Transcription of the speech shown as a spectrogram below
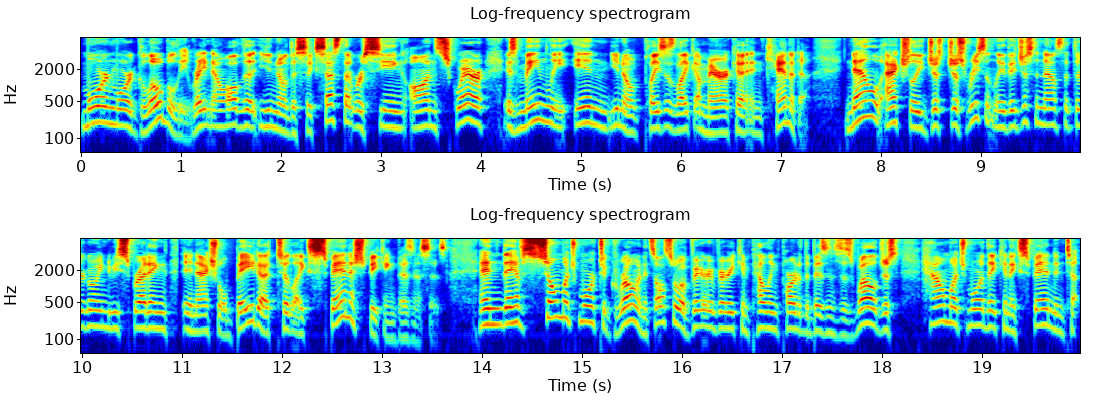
more and more globally. Right now, all the, you know, the success that we're seeing on Square is mainly in, you know, places like America and Canada. Now, actually, just, just recently, they just announced that they're going to be spreading in actual beta to like Spanish speaking businesses. And they have so much more to grow. And it's also a very, very compelling part of the business as well, just how much more they can expand into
